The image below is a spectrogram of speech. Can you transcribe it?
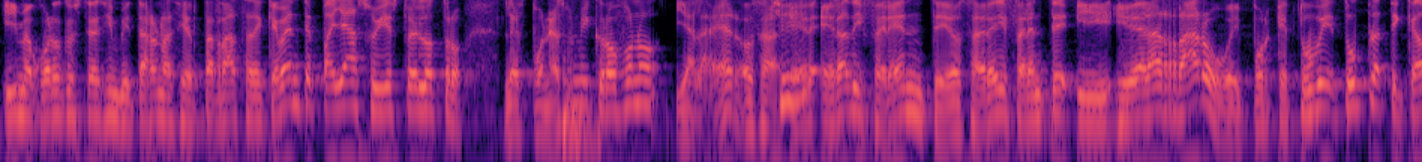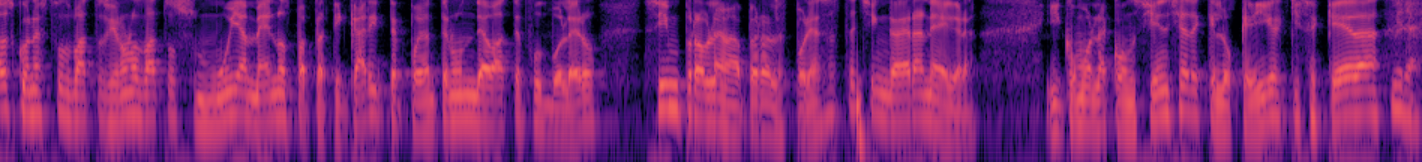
Y me acuerdo que ustedes invitaron a cierta raza de que vente payaso y esto y el otro. Les ponías un micrófono y a la era. O sea, Sí. era, era diferente. O sea, era diferente y, y era raro, güey. Porque tú, tú platicabas con estos vatos y eran unos vatos muy amenos para platicar y te podían tener un debate futbolero sin problema, pero les ponías esta chingadera negra. Y como la conciencia de que lo que diga aquí se queda Mira.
